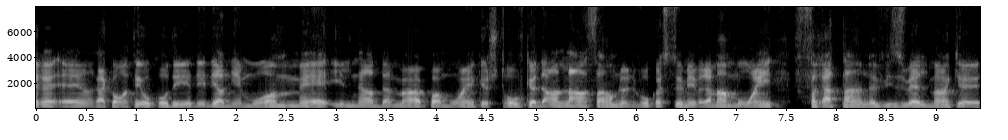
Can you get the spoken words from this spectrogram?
ra- euh, racontée au cours des, des derniers mois, mais il n'en demeure pas moins que je trouve que dans l'ensemble, le nouveau costume est vraiment moins frappant là, visuellement que,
